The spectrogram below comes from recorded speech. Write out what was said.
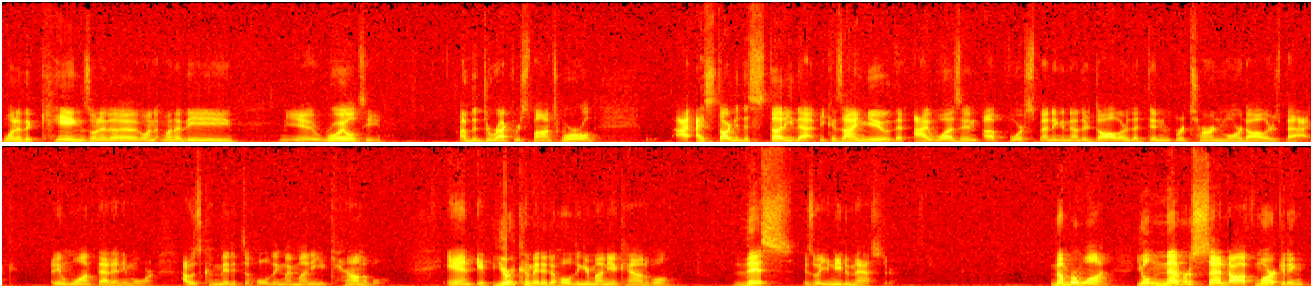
One of the kings, one of the, one, one of the you know, royalty of the direct response world. I, I started to study that because I knew that I wasn't up for spending another dollar that didn't return more dollars back. I didn't want that anymore. I was committed to holding my money accountable. And if you're committed to holding your money accountable, this is what you need to master. Number one, you'll never send off marketing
